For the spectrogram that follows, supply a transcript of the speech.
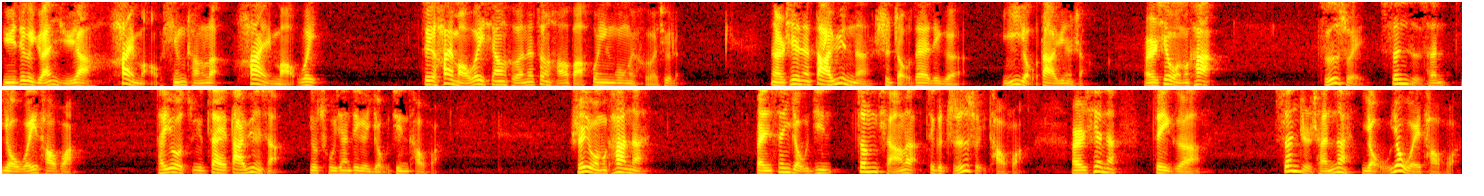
与这个原局啊亥卯形成了亥卯未，这个亥卯未相合呢，正好把婚姻宫给合去了。而且呢，大运呢是走在这个乙酉大运上。而且我们看，子水申子辰有为桃花，它又在大运上又出现这个酉金桃花，所以我们看呢，本身酉金增强了这个子水桃花，而且呢，这个申子辰呢有又为桃花，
